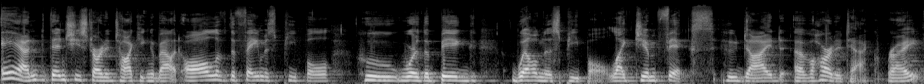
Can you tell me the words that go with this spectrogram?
And then she started talking about all of the famous people who were the big wellness people, like Jim Fixx, who died of a heart attack, right?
